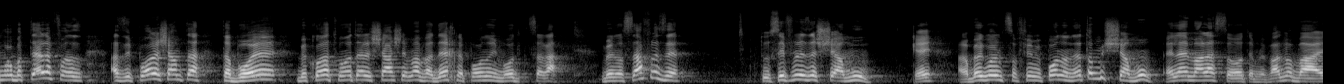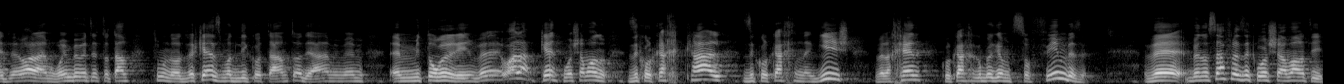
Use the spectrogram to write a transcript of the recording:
כבר בטלפון, אז, אז מפה לשם אתה, אתה בוהה בכל התמונות האלה שעה שלמה, והדרך לפורנו היא מאוד קצרה. בנוסף לזה, תוסיף לזה שעמום, אוקיי? הרבה גברים צופים בפורנו נטו משעמום, אין להם מה לעשות, הם לבד בבית, ווואלה, הם רואים באמת את אותן תמונות, וכן, זה מדליק אותם, אתה יודע, הם, הם, הם מתעוררים, ווואלה, כן, כמו שאמרנו, זה כל כך קל, זה כל כך נגיש, ולכן כל כך הרבה גם צופים בזה. ובנוסף לזה, כמו שאמרתי,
